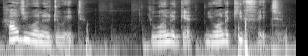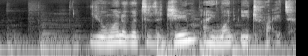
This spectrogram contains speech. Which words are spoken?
how do you want to do it? You want to get you want to keep fit. You want to go to the gym and you want to eat right.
